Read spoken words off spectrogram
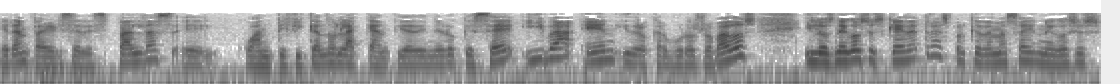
eran para irse de espaldas, eh, cuantificando la cantidad de dinero que se iba en hidrocarburos robados y los negocios que hay detrás, porque además hay negocios,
